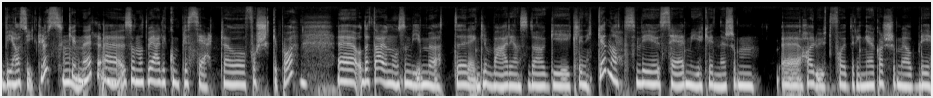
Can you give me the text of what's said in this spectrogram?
Vi har syklus, mm. kvinner. Mm. Sånn at vi er litt kompliserte å forske på. Mm. Og dette er jo noe som vi møter egentlig hver eneste dag i klinikken. At vi ser mye kvinner som eh, har utfordringer kanskje med å bli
